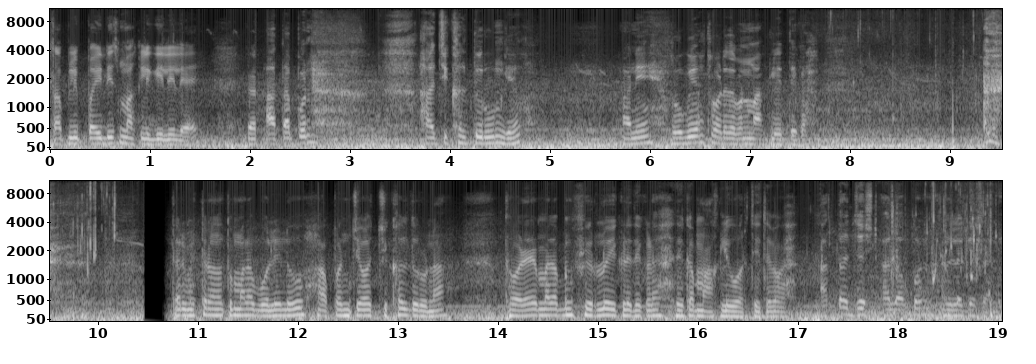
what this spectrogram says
आता आपली पहिलीच माकली गेलेली आहे. तर आता आपण हा चिखल तुरून घेऊ आणि बघूया थोड्या पण माकली येते का. तर मित्रांनो तुम्हाला बोलेलो आपण जेव्हा चिखल तुरू ना थोड्या वेळ आपण फिरलो इकडे तिकडं ते का माकली वरती येते बघा. आता जस्ट आलो आपण लगेच आले.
